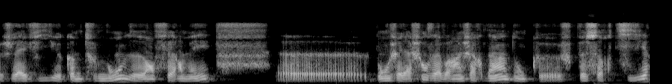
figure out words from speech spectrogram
Je la vis comme tout le monde, enfermé. Euh, bon, j'ai la chance d'avoir un jardin, donc euh, je peux sortir.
